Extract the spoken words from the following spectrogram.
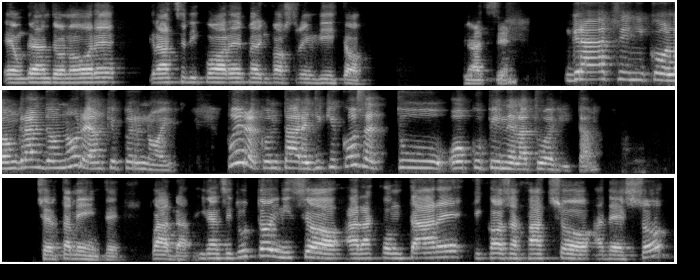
è un grande onore. Grazie di cuore per il vostro invito. Grazie. Grazie Nicola, un grande onore anche per noi. Puoi raccontare di che cosa tu occupi nella tua vita? Certamente. Guarda, innanzitutto inizio a raccontare che cosa faccio adesso,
